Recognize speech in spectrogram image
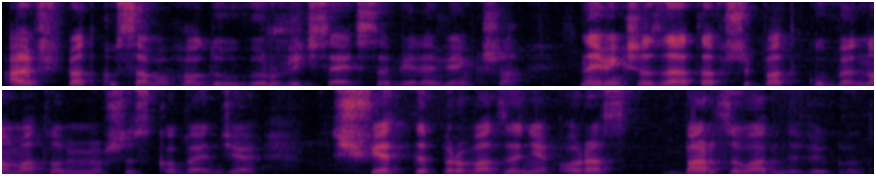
ale w przypadku samochodu różnica jest o wiele większa. Największa zaleta w przypadku Venoma to mimo wszystko będzie świetne prowadzenie oraz bardzo ładny wygląd,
